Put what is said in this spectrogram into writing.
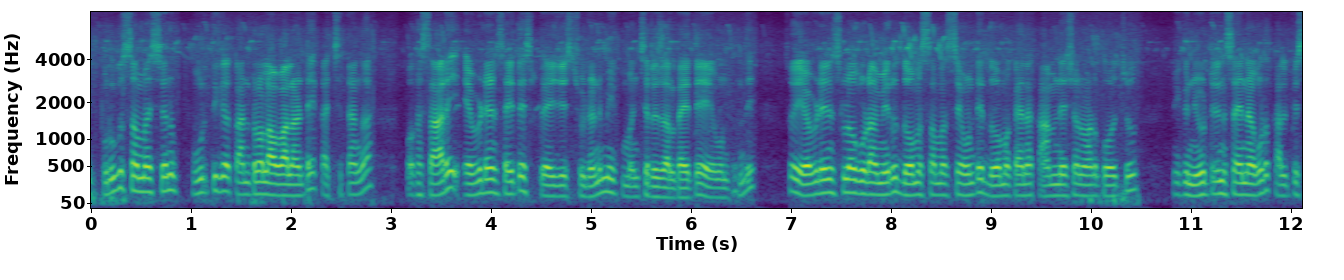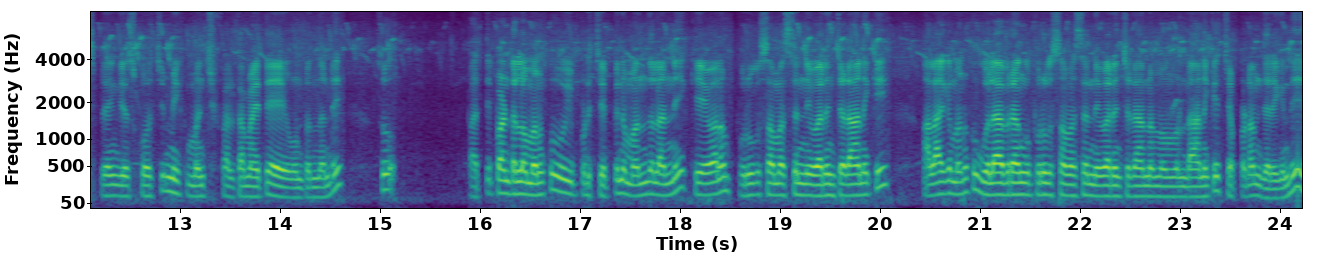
ఈ పురుగు సమస్యను పూర్తిగా కంట్రోల్ అవ్వాలంటే ఖచ్చితంగా ఒకసారి ఎవిడెన్స్ అయితే స్ప్రే చేసి చూడండి. మీకు మంచి రిజల్ట్ అయితే ఉంటుంది. సో ఎవిడెన్స్లో కూడా మీరు దోమ సమస్య ఉంటే దోమకైనా కాంబినేషన్ వాడుకోవచ్చు. మీకు న్యూట్రియన్స్ అయినా కూడా కలిపి స్ప్రేయింగ్ చేసుకోవచ్చు. మీకు మంచి ఫలితం అయితే ఉంటుందండి. సో పత్తి పంటలో మనకు ఇప్పుడు చెప్పిన మందులన్నీ కేవలం పురుగు సమస్యను నివారించడానికి అలాగే మనకు గులాబీ రంగు పురుగు సమస్యను నివారించడానికి చెప్పడం జరిగింది.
